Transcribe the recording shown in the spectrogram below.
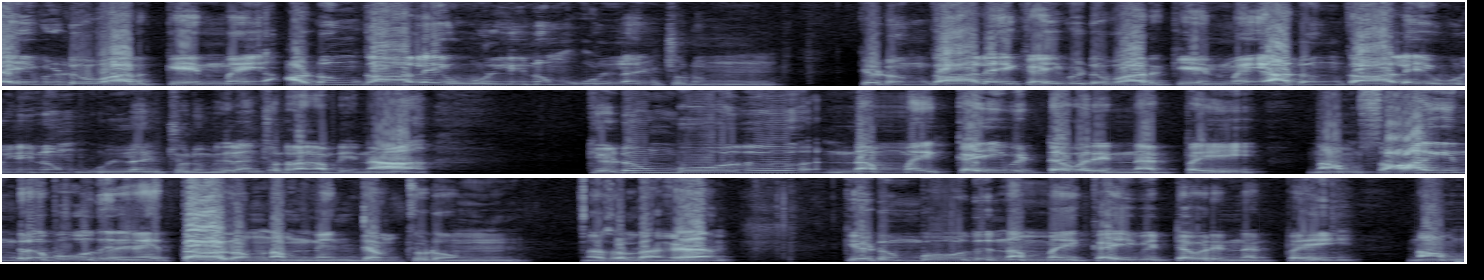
கைவிடுவார் கேண்மை அடுங்காலை உள்ளினும் உள்ளஞ்சுடும் கெடுங்காலை கைவிடுவார் கேண்மை அடுங்காலை உள்ளினும் உள்ளஞ்சுடும் இதெல்லாம் சொல்றாங்க அப்படின்னா கெடும்போது நம்மை கைவிட்டவரின் நட்பை நாம் சாகின்ற போது நினைத்தாலும் நம் நெஞ்சம் சுடும். என்ன சொல்றாங்க? கெடும்போது நம்மை கைவிட்டவரின் நட்பை நாம்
